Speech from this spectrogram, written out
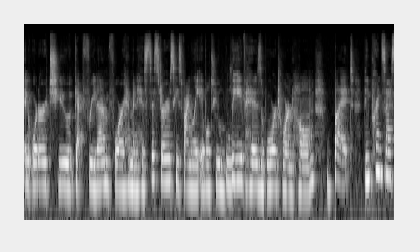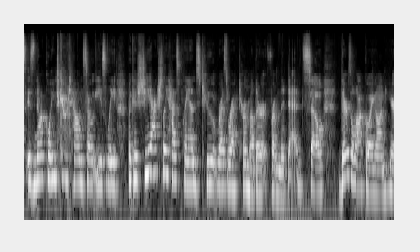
in order to get freedom for him and his sisters. He's finally able to leave his war-torn home, but the princess is not going to go down so easily because she actually has plans to resurrect her mother from the dead. So there's a lot going on here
